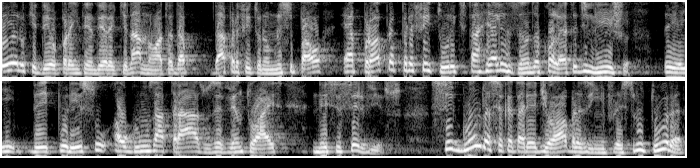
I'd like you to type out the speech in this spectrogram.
pelo que deu para entender aqui na nota da, da Prefeitura Municipal, é a própria Prefeitura que está realizando a coleta de lixo. E, e por isso, alguns atrasos eventuais nesse serviço. Segundo a Secretaria de Obras e Infraestrutura,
